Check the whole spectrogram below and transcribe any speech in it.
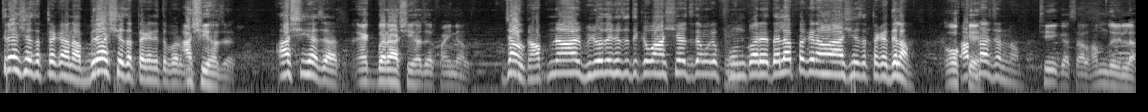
তিরাশি হাজার টাকা না বিরাশি হাজার টাকা নিতে পারবে। আশি হাজার। আশি হাজার। একবার আশি হাজার ফাইনাল। যাও আপনার ভিডিও দেখে যদি কেউ আশি হাজার যদি আমাকে ফোন করে তাহলে আপনাকে না আশি হাজার টাকা দিলাম। আপনার জন্য। ঠিক আছে আলহামদুলিল্লাহ।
